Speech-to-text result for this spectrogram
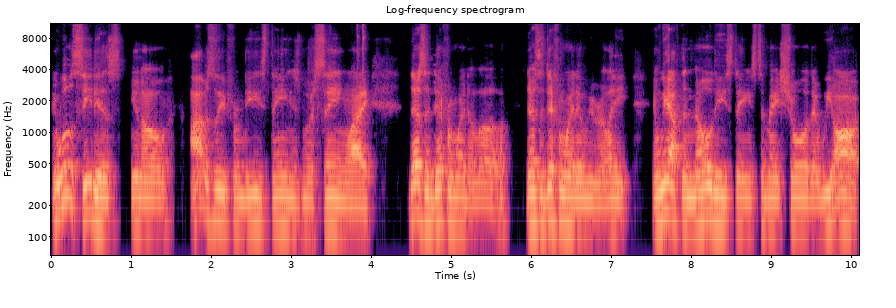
and we'll see this, you know, obviously from these things, we're seeing like there's a different way to love. There's a different way that we relate. And we have to know these things to make sure that we are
